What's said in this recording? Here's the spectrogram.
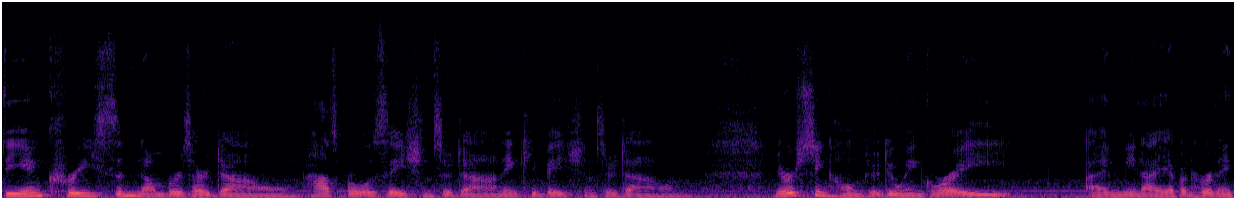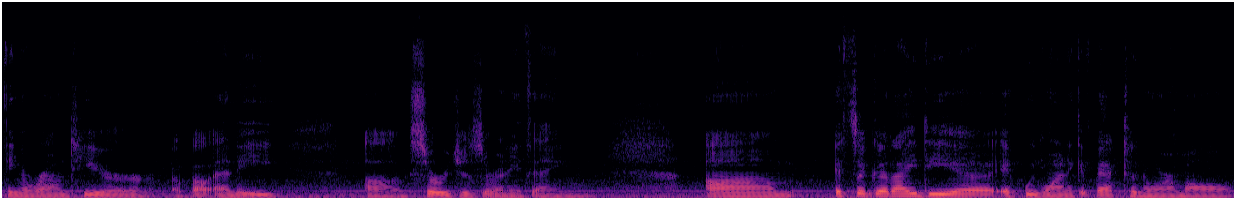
the increase in numbers are down, hospitalizations are down, incubations are down, nursing homes are doing great. I mean, I haven't heard anything around here about any um, surges or anything. Um, it's a good idea if we want to get back to normal,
